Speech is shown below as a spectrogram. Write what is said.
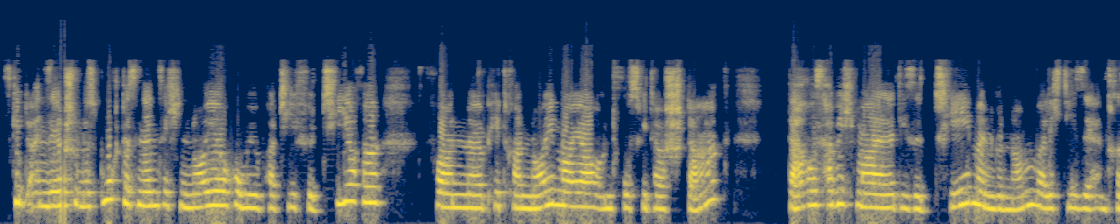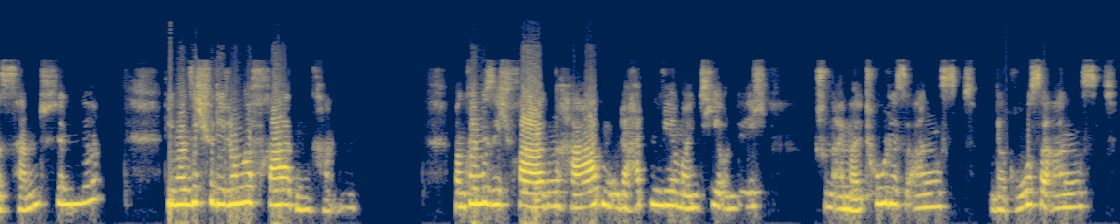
Es gibt ein sehr schönes Buch, das nennt sich Neue Homöopathie für Tiere von äh, Petra Neumeier und Roswitha Stark. Daraus habe ich mal diese Themen genommen, weil ich die sehr interessant finde, die man sich für die Lunge fragen kann. Man könnte sich fragen, haben oder hatten wir, mein Tier und ich, schon einmal Todesangst oder große Angst?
